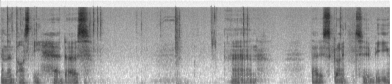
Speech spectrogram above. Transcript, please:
and then pass the headers. And that is going to be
